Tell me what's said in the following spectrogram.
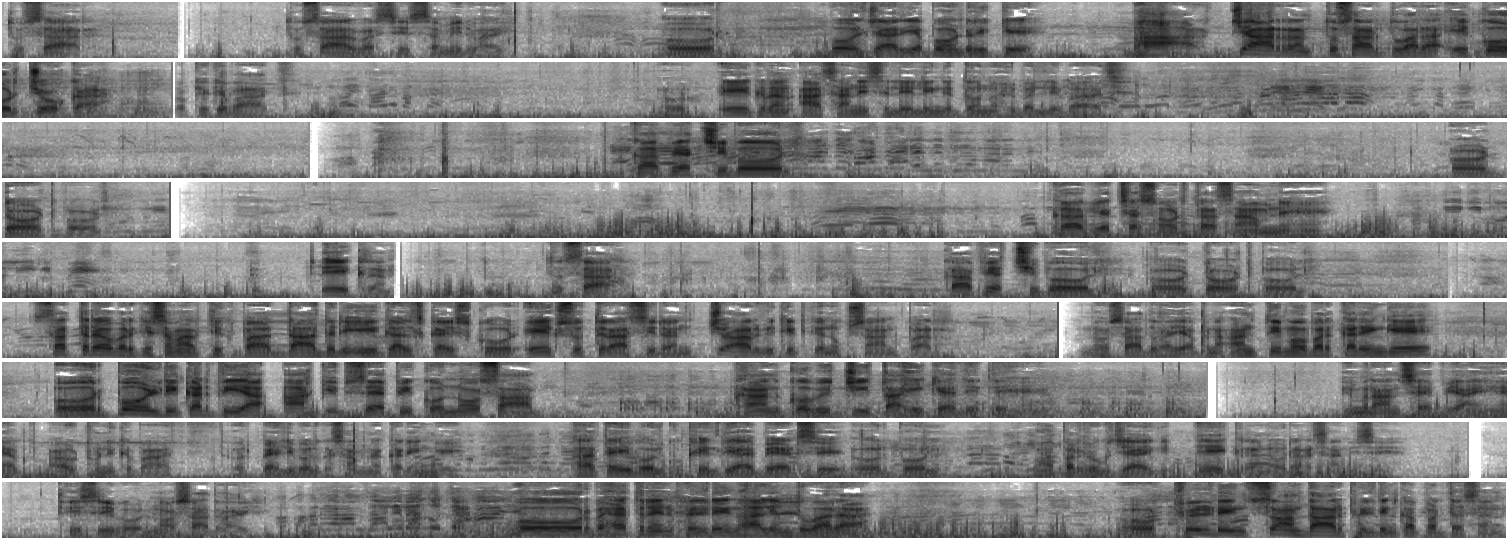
Tushar Tushar versus Sameer भाई। और बॉल जा रही है बाउंड्री के बाहर। चार रन तुषार द्वारा, एक और चौका। चौके के बाद। और एक रन आसानी से ले लेंगे दोनों ही बल्लेबाज। काफ़ी अच्छी बॉल और डॉट बॉल काफ़ी अच्छा शॉट था सामने है। एक रन। तुषार काफ़ी अच्छी बॉल और डॉट बॉल। सत्रह ओवर की समाप्ति के बाद दादरी ईगल्स का स्कोर एक सौ तिरासी रन, चार विकेट के नुकसान पर। नौसाद भाई अपना अंतिम ओवर करेंगे और बोल्ड ही कर दिया आकिब सैफी को नौसाद। खान को भी चीता ही कह देते हैं। इमरान सैफी आए हैं अब आउट होने के बाद और पहली बॉल का सामना करेंगे। आते ही बॉल को खेल दिया है बैट से और बॉल वहाँ पर रुक जाएगी एक रन और आसानी से। तीसरी बॉल नौसाद भाई। और बेहतरीन फील्डिंग हालिम दोबारा। और फील्डिंग शानदार फील्डिंग का प्रदर्शन।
